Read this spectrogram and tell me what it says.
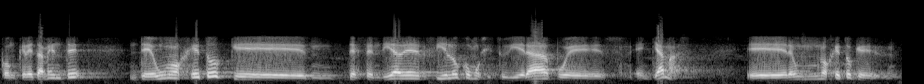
concretamente, de un objeto que descendía del cielo como si estuviera pues en llamas. Eh, era un objeto que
